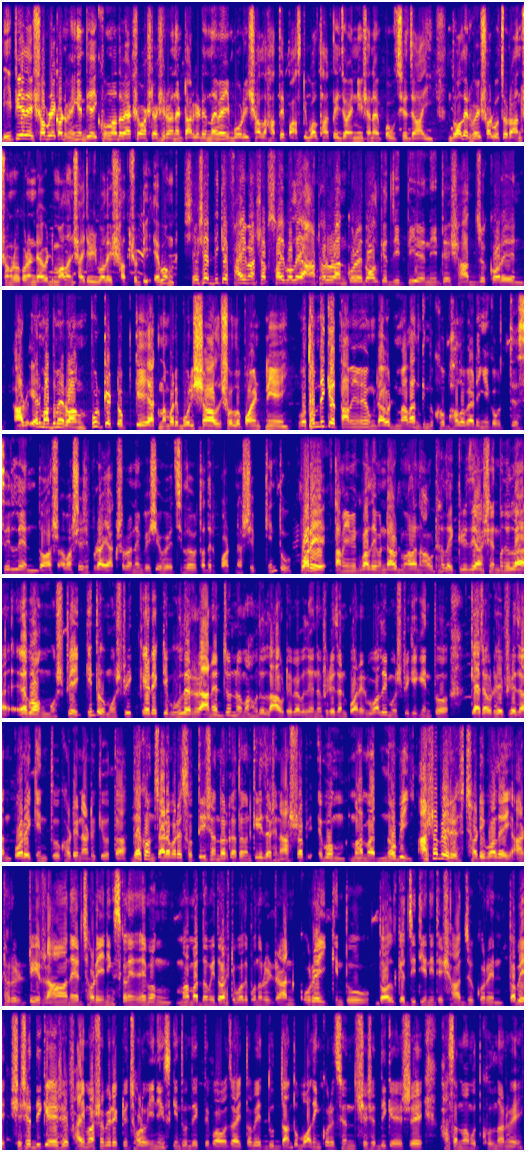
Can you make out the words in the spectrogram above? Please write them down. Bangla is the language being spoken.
বিপিএল সব রেকর্ড ভেঙে দিয়ে খুলনা দল একশো অষ্টাশি রানের টার্গেটে নেমেই বরিশাল হাতে পাঁচটি বল থাকতেই জয়ের নিশানায় পৌঁছে যায়। দলের হয়ে সর্বোচ্চ রান সংগ্রহ করেন ডেভিড মালান সাঁত্রিশ বলে সাতষট্টি এবং শেষের দিকে ফাইম আশরাফ ছয় বলে আঠারো রান করে দলকে জিতিয়ে নিতে সাহায্য করেন। আর এর মাধ্যমে রংপুরকে টপকে এক নম্বরে বরিশাল ষোলো পয়েন্ট নিয়ে। প্রথম দিকে তামিম এবং ডাউড মালান কিন্তু খুব ভালো ব্যাটিংই করতেছিলেন। দশ আবার শেষে প্রায় একশো রানের বেশি হয়েছিল তাদের পার্টনারশিপ কিন্তু পরে তামিম ইকবাল এবং ডাউড মালান আউট হলে ক্রিজে আসেন মাহমুদুল্লাহ এবং মুশফিক। কিন্তু মুশফিকের একটি ভুলের রানের জন্য মাহমুদুল্লাহ আউটে ব্যাবিলিয়নে ফিরে যান। পরের বলেই মুশফিকই কিন্তু ক্যাচ আউট হয়ে ফিরে যান। পরে কিন্তু ঘটে নাটকীয়তা। দেখুন, চার ওভারে ছত্রিশ রান দরকার, তখন ক্রিজে আসেন আশরাফ এবং মোহাম্মদ নবী। আশরাফের ছটি বলেই আঠারোটি রানের ঝড়ে ইনিংস খেলেন এবং মোহাম্মদ নবী দশটি বলে পনেরোটি রান করেই কিন্তু দলকে জিতিয়ে নিতে সাহায্য করেন। তবে শেষের দিকে এসে ফাইম আশরাফের একটি ঝড়ো ইনিংস কিন্তু দেখতে পাওয়া যায়। তবে দুর্দান্ত বোলিং করেছেন শেষের দিকে এসে হাসান মাহমুদ খুলনার হয়ে।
